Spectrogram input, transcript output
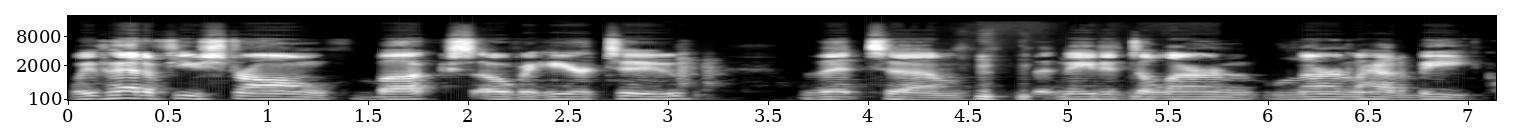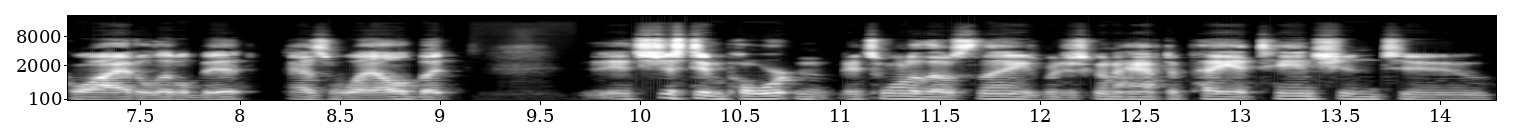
we've had a few strong bucks over here too that um, that needed to learn learn how to be quiet a little bit as well. But it's just important. It's one of those things. We're just going to have to pay attention to.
